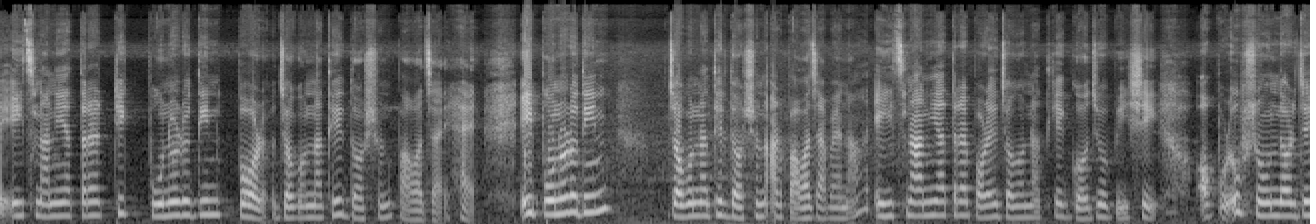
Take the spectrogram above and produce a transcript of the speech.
এই স্নানযাত্রার ঠিক পনেরো দিন পর জগন্নাথের দর্শন পাওয়া যায়। হ্যাঁ এই পনেরো দিন জগন্নাথের দর্শন আর পাওয়া যাবে না। এই স্নান যাত্রার পরে জগন্নাথকে গজ বেশে অপরূপ সৌন্দর্যে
